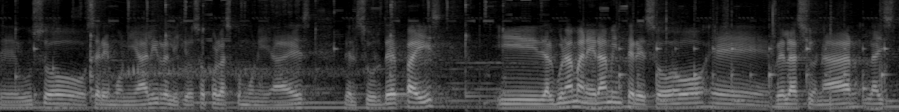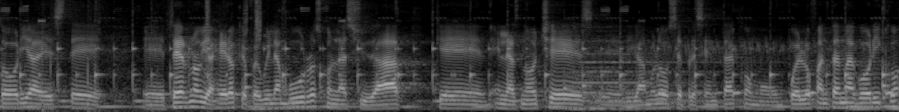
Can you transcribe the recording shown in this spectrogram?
de uso ceremonial y religioso por las comunidades del sur del país y de alguna manera me interesó eh, relacionar la historia de este eterno viajero que fue William Burroughs con la ciudad que en las noches, eh, digámoslo, se presenta como un pueblo fantasmagórico.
